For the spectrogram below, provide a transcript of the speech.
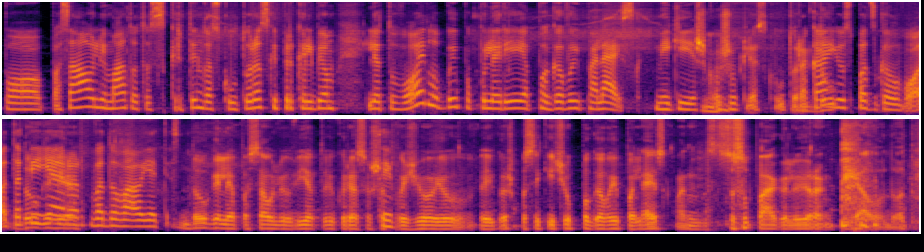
po pasaulį, matot tas skirtingas kultūras, kaip ir kalbėjom, Lietuvoje labai populiarėja pagavai paleisk, mėgėjiško Mhm. žuklės kultūra. Ką jūs pats galvojate apie ją ir ar vadovaujatės? Daugelį pasaulio vietų, į kurias aš atvažiuoju, jeigu aš pasakyčiau, pagavai paleisk, man su, su pagaliu į ranką galvą duotų.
